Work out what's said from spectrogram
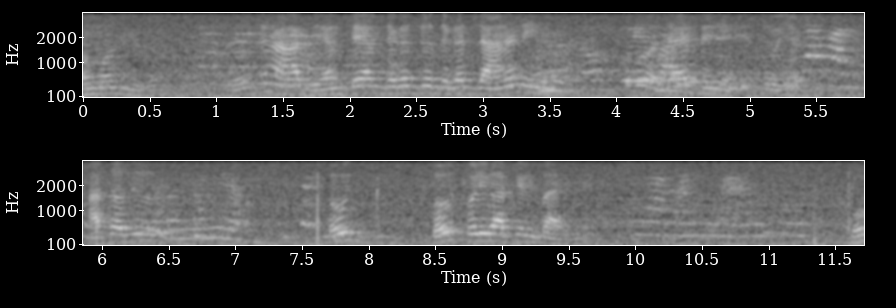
હમ આવી ગયું. એવું છે ને, આ જેમ છે એમ જગત જો જગત જાણે નહીં તો અજાયબ થઈ જશે. આ તો હજુ બહુ જ બહુ જ થોડી વાત કરી બહાર બહુ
